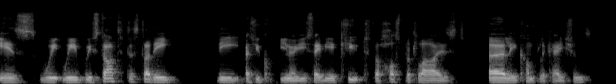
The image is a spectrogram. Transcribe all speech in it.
is we we we started to study the as you you know you say the acute, the hospitalized early complications.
